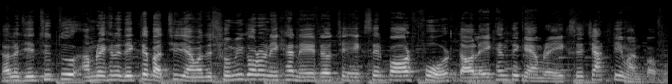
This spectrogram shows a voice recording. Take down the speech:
তাহলে যেহেতু আমরা এখানে দেখতে পাচ্ছি যে আমাদের সমীকরণ এখানে, এটা হচ্ছে এক্সের পাওয়ার ফোর তাহলে এখান থেকে আমরা এক্সের চারটি মান পাবো।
